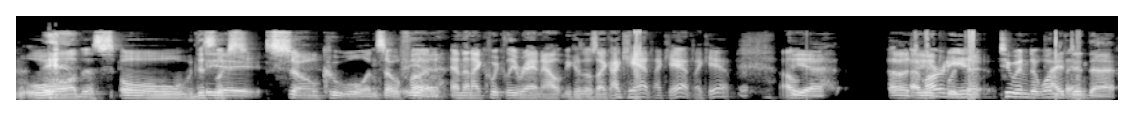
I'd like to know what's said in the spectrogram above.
oh this oh this looks yeah. so cool and so fun yeah. and then i quickly ran out because i was like i can't i can't i can't I'll, yeah Oh, I'm already in, that, too into one. I thing. did that.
